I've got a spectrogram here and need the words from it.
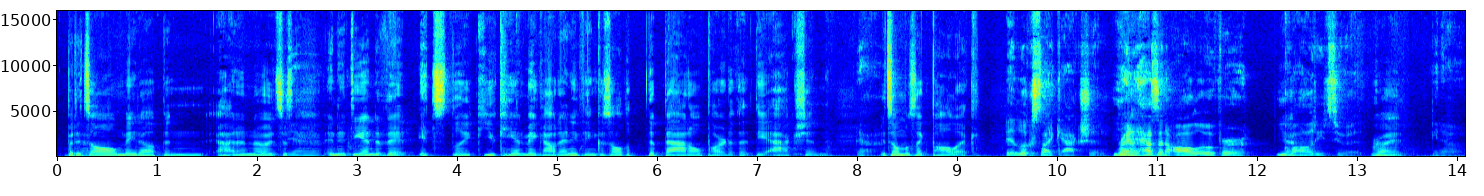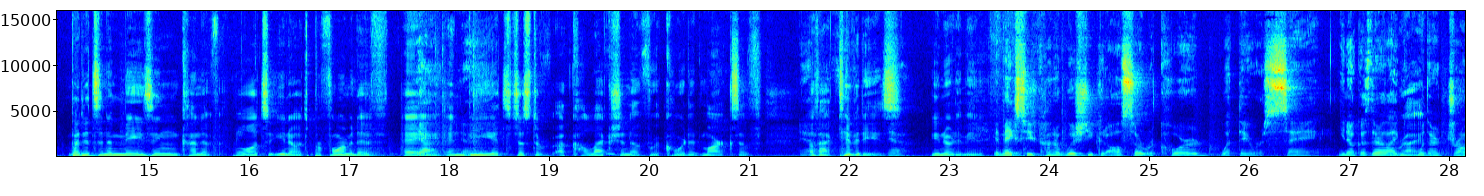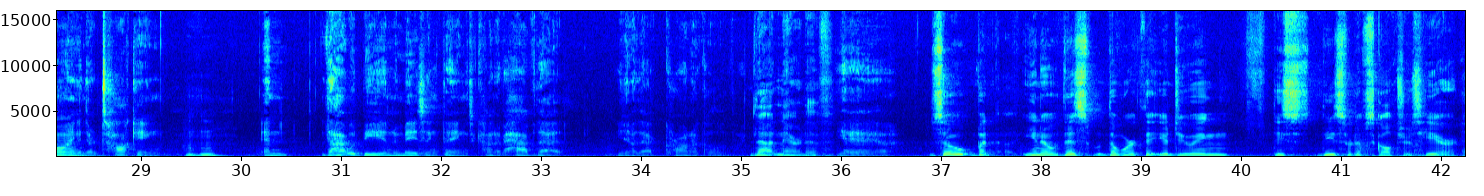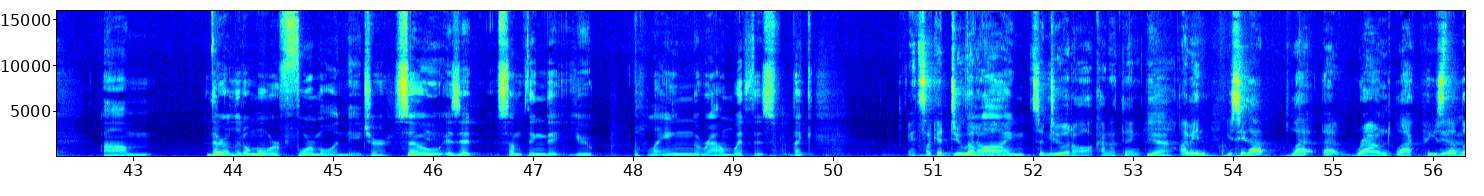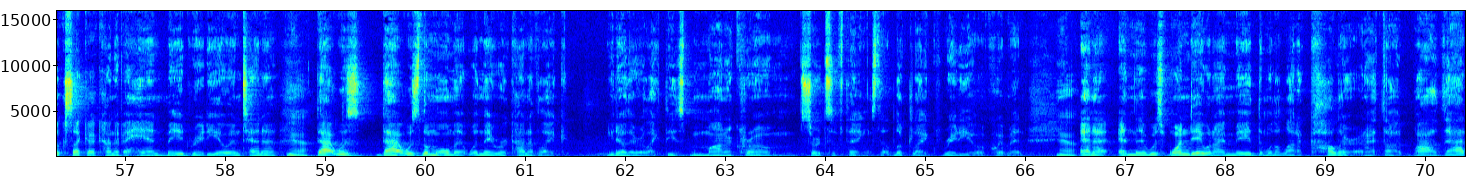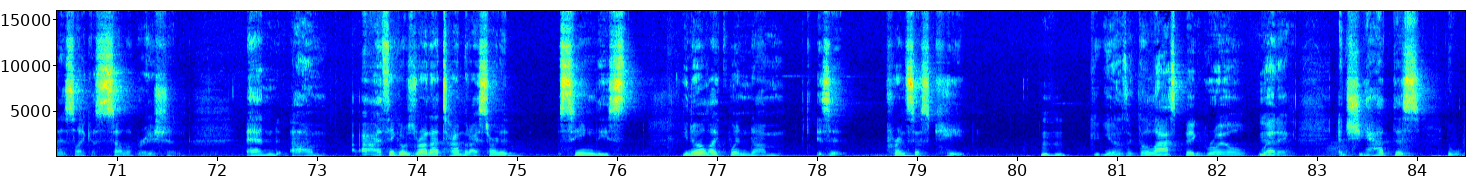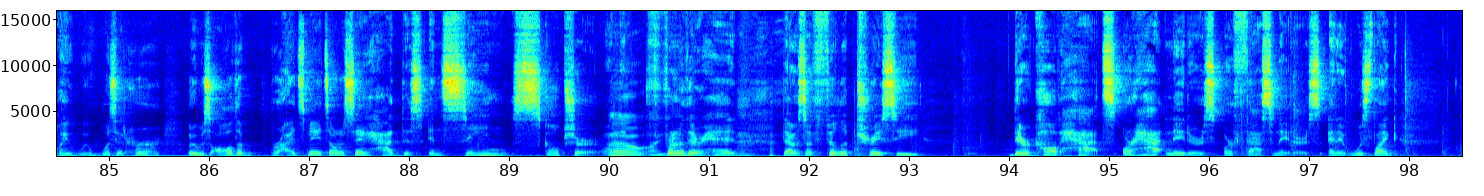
but it's all made up and I don't know. It's just Yeah, yeah. and at the end of it, it's like you can't make out anything because all the the battle part of it, the action, yeah it's almost like Pollock, it looks like action right it has an all over Yeah. quality to it right? you know But it's an amazing kind of well, it's you know it's performative a Yeah, and yeah. b it's just a, a collection of recorded marks of of activities. Yeah. You know what I mean? it makes you kind of wish you could also record what they were saying you know because they're like Right. when they're drawing and they're talking Mm-hmm. And that would be an amazing thing to kind of have that you know that chronicle of like That narrative. yeah yeah yeah So, but you know, this the work that you're doing, these these sort of sculptures here, um, they're a little more formal in nature. So, Yeah. is it something that you're playing around with? Is like, It's like a do it all. It's a yeah. do it all kind of thing. Yeah. I mean, you see that black, that round black piece Yeah. that looks like a kind of a handmade radio antenna. Yeah. That was that was the moment when they were kind of like, you know, they were like these monochrome sorts of things that looked like radio equipment. Yeah. And I and there was one day when I made them with a lot of color, and I thought, wow, that is like a celebration. And um, I I think it was around that time that I started seeing these, you know, like when um, is it Princess Kate? mm-hmm. You know, it's like the last big royal wedding, and she had this. Wait, was it her? Or it was all the bridesmaids. I want to say had this insane sculpture on Oh, the I- front of their head that was a Philip Treacy. They were called hats or Mm-hmm. hatnators or fascinators, and it was like,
